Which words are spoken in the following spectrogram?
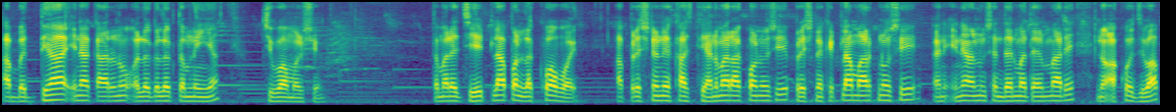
આ બધા એના કારણો અલગ અલગ તમને અહીંયા જોવા મળશે. તમારે જેટલા પણ લખવા હોય, આ પ્રશ્નને ખાસ ધ્યાનમાં રાખવાનો છે, પ્રશ્ન કેટલા માર્કનો છે અને એના અનુસંધાનમાં તમારે એનો આખો જવાબ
